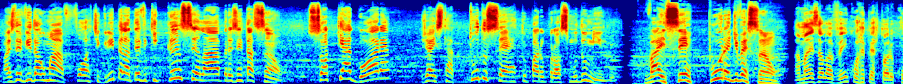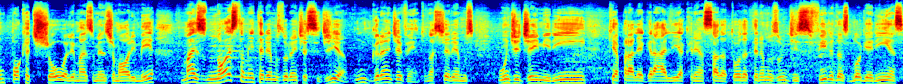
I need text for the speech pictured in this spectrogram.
mas devido a uma forte gripe ela teve que cancelar a apresentação. Só que agora já está tudo certo para o próximo domingo. Vai ser pura diversão. A mais ela vem com o repertório com pocket show ali mais ou menos de uma hora e meia, mas nós também teremos durante esse dia um grande evento. Nós teremos um DJ Mirim, que é para alegrar ali a criançada toda, teremos um desfile das blogueirinhas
